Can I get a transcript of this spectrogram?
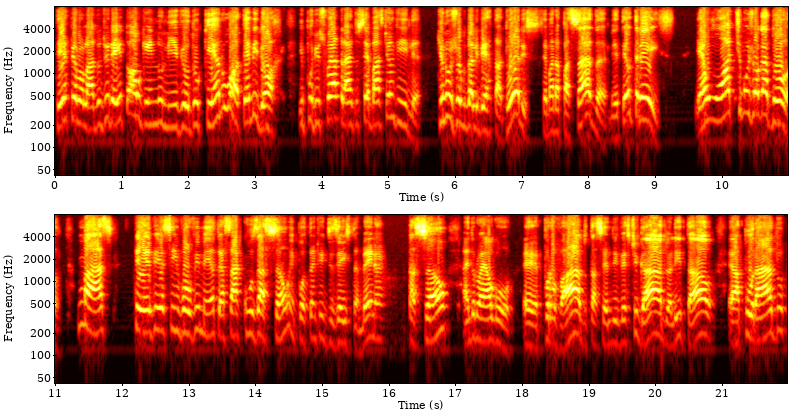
Ter pelo lado direito alguém no nível do Keno ou até melhor. E por isso foi atrás do Sebastião Villa, que no jogo da Libertadores, semana passada, meteu três. É um ótimo jogador, mas teve esse envolvimento, essa acusação, é importante dizer isso também, né? Ação, ainda não é algo é, provado, está sendo investigado ali e tal, é apurado,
